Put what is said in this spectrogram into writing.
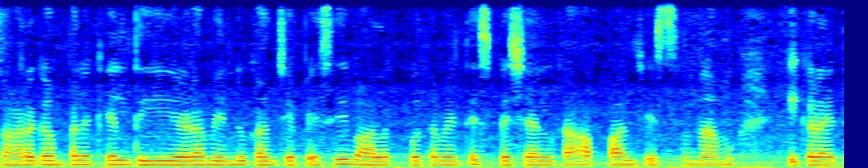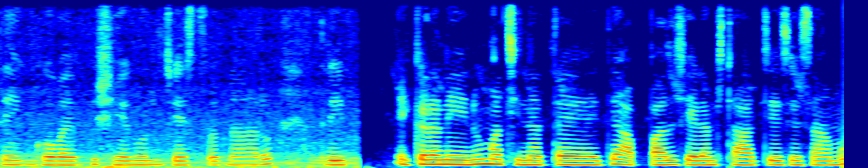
సారగంపలకి వెళ్ళి తీయడం ఎందుకని చెప్పేసి వాళ్ళ కోసం అయితే స్పెషల్గా అప్పాలు చేస్తున్నాము. ఇక్కడైతే ఇంకోవైపు షేగులు చేస్తున్నారు. త్రీ ఇక్కడ నేను మా చిన్నత్తయ్య అయితే అప్పాలు చేయడం స్టార్ట్ చేసేసాము.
